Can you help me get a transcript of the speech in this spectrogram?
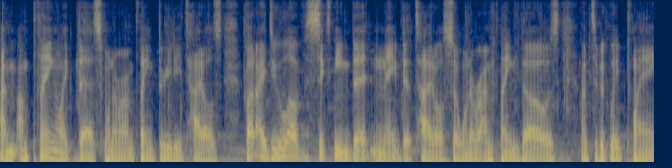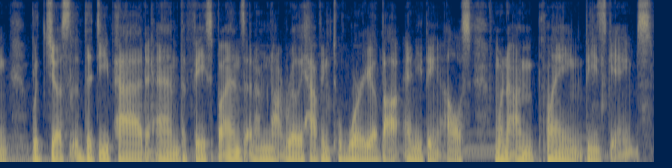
I'm, I'm playing like this whenever I'm playing 3D titles, but I do love 16-bit and 8-bit titles. So whenever I'm playing those, I'm typically playing with just the D-pad and the face buttons, and I'm not really having to worry about anything else when I'm playing these games.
